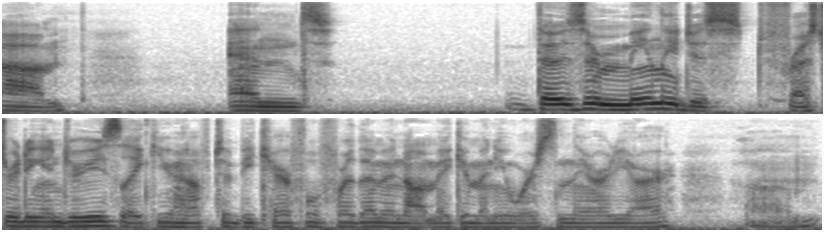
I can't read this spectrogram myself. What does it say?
Um, and those are mainly just frustrating injuries. Like you have to be careful for them and not make them any worse than they already are. Um,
